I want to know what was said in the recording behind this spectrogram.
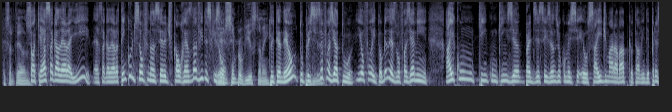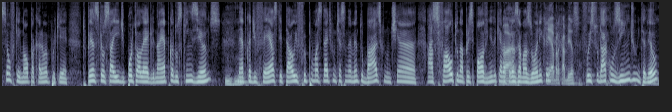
Com certeza. Só que essa galera aí, essa galera tem condição financeira de ficar o resto da vida se quiser. Eu sempre ouvi isso também. Tu entendeu? Tu precisa fazer a tua. E eu falei, então beleza, vou fazer a minha. Aí com, com 15 anos, pra 16 anos, eu comecei, eu saí de Marabá porque eu tava em depressão, fiquei mal pra caramba, porque tu pensa que eu saí de Porto Alegre na época dos 15 anos, na época de festa e tal, e fui pra uma cidade que não tinha saneamento básico, não tinha asfalto na principal avenida, que era a Transamazônica. Quebra a cabeça. Fui estudar com os índios, entendeu?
